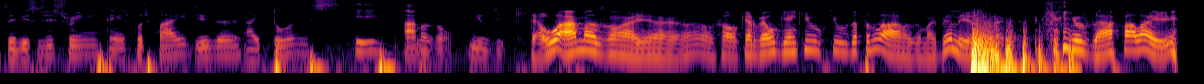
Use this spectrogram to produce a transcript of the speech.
serviços de streaming tem Spotify, Deezer, iTunes e Amazon Music. Até o Amazon aí, é, eu só quero ver alguém que, que usa pelo Amazon, mas beleza, né? Quem usar, fala aí.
